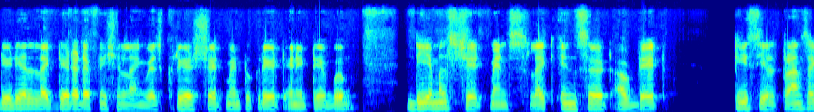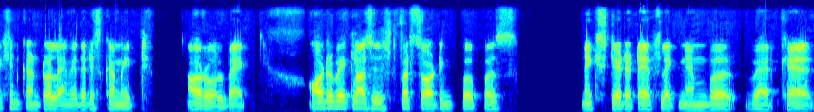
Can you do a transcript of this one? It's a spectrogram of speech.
DDL like data definition language, create statement to create any table, DML statements like insert, update, TCL, transaction control language that is commit or rollback. Order by clause used for sorting purpose. Next data types like number, varchar,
